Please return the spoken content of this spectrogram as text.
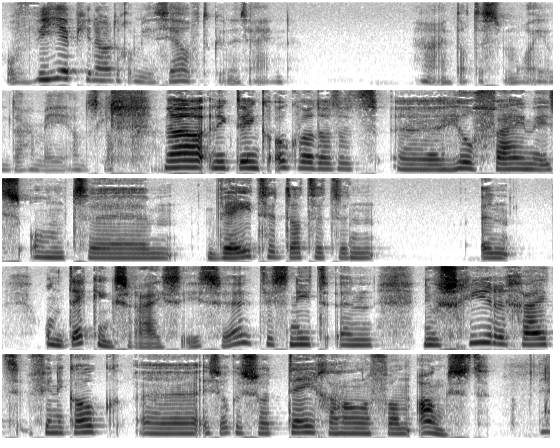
Of wie heb je nodig om jezelf te kunnen zijn? Ja, en dat is mooi om daarmee aan de slag te gaan. Nou, en ik denk ook wel dat het uh, heel fijn is om te uh, weten dat het een, een ontdekkingsreis is. Hè? Het is niet een nieuwsgierigheid, vind ik ook, uh, is ook een soort tegenhanger van angst. Ja.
